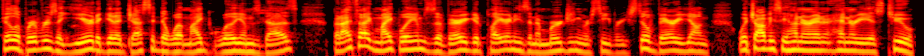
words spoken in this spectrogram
Philip Rivers a year to get adjusted to what Mike Williams does. But I feel like Mike Williams is a very good player and he's an emerging receiver. He's still very young, which obviously Hunter Henry is too.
